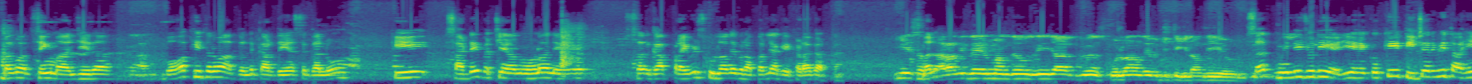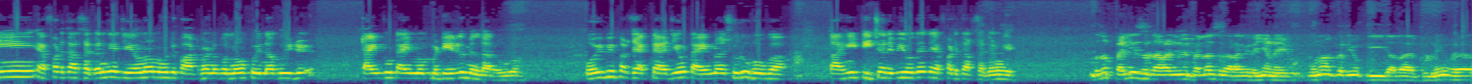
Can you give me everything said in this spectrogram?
ਭਗਵੰਤ ਸਿੰਘ ਮਾਨ ਜੀ ਦਾ ਬਹੁਤ ਹੀ ਧੰਨਵਾਦ ਕਰਦੇ ਹਾਂ ਇਸ ਗੱਲੋਂ ਕਿ ਸਾਡੇ ਬੱਚਿਆਂ ਨੂੰ ਉਹਨਾਂ ਨੇ ਸਰਕਾਰ ਪ੍ਰਾਈਵੇਟ ਸਕੂਲਾਂ ਦੇ ਬਰਾਬਰ ਲਿਆ ਕੇ ਖੜਾ ਕਰਤਾ। ਇਹ ਸਰਕਾਰਾਂ ਦੀ ਦੇਣ ਮੰਨਦੇ ਹੋ ਤੁਸੀਂ ਜਾਂ ਸਕੂਲਾਂ ਦੇ ਵਿੱਚ ਟੀਚਰਾਂ ਦੀ ਸਰ ਮਿਲੀ ਜੁਲੀ ਹੈ ਜੀ ਇਹ ਕਿਉਂਕਿ ਟੀਚਰ ਵੀ ਤਾਂ ਹੀ ਐਫਰਟ ਕਰ ਸਕਣਗੇ ਜੇ ਉਹਨਾਂ ਨੂੰ ਡਿਪਾਰਟਮੈਂਟ ਵੱਲੋਂ ਕੋਈ ਨਾ ਕੋਈ ਟਾਈਮ ਟੂ ਟਾਈਮ ਮਟੀਰੀਅਲ ਮਿਲਦਾ ਰਹੂਗਾ। ਕੋਈ ਵੀ ਪ੍ਰੋਜੈਕਟ ਹੈ ਜੇ ਉਹ ਟਾਈਮ ਨਾਲ ਸ਼ੁਰੂ ਹੋਊਗਾ ਤਾਂ ਹੀ ਟੀਚਰ ਵੀ ਉਹਦੇ ਤੇ ਐਫਰਟ ਕਰ ਸਕਣਗੇ। ਮਤਲਬ ਪਹਿਲੀ ਸਰਕਾਰਾਂ ਜਿਵੇਂ ਪਹਿਲਾਂ ਸਰਕਾਰਾਂ ਵੀ ਰਹੀਆਂ ਨੇ ਉਹਨਾਂ ਕਰਿਓ ਕੀ ਜ਼ਿਆਦਾ ਐਫਰਟ ਨਹੀਂ ਹੋਇਆ?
